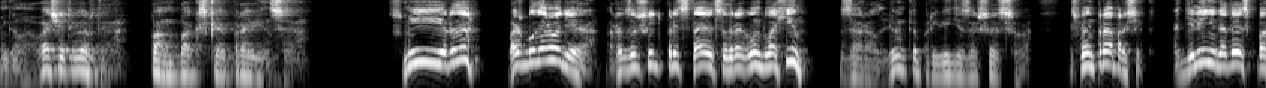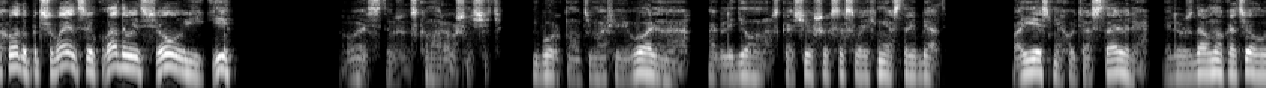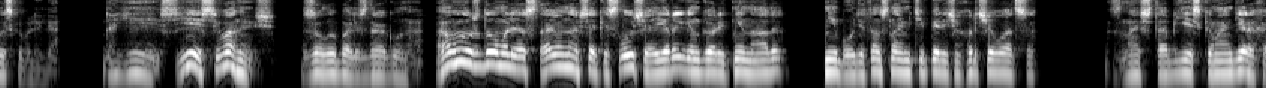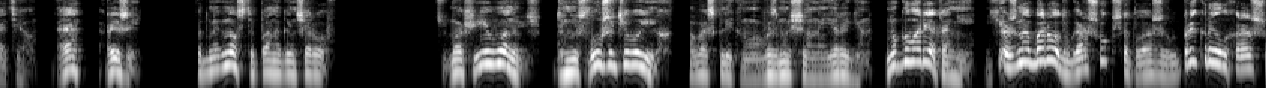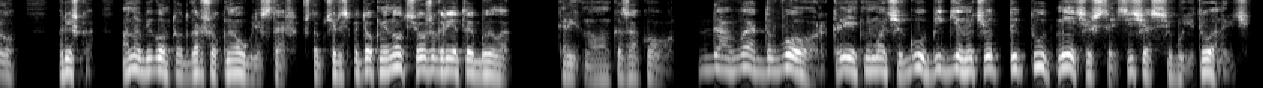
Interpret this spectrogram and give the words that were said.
Глава четвертая. Памбакская провинция. «Смирно! Ваше благородие! Разрешите представиться, драгун Блохин!» — заорал Ленька при виде зашедшего. «Господин прапорщик, отделение готовится к походу, подшивается и укладывает все в вики». «Хватит уже скоморошничать!» — буркнул Тимофей. «Вольно!» — оглядел вскочивших со своих мест ребят. «Поесть мне хоть оставили? Или уж давно котел выскоблили?» «Да есть, есть, Иванович!» — заулыбались драгуны. «А мы уж думали, оставим на всякий случай, а Ерыгин говорит, не надо. Не будет он с нами теперь еще харчеваться». «Значит, объесть командира хотел, да, рыжий?» — подмигнул Степану Гончаров. «Тимофей Иванович, да не слушайте вы их!» — воскликнул возмущенный Ерыгин. «Ну, говорят они, я же наоборот в горшок все отложил и прикрыл хорошо. Гришка, а ну бегом тот горшок на угли ставь, чтоб через пяток минут все же гретое было!» — крикнул он Казакову. «Да во двор, к летнему очагу, беги, ну чего ты тут мечешься? Сейчас все будет, Иванович».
